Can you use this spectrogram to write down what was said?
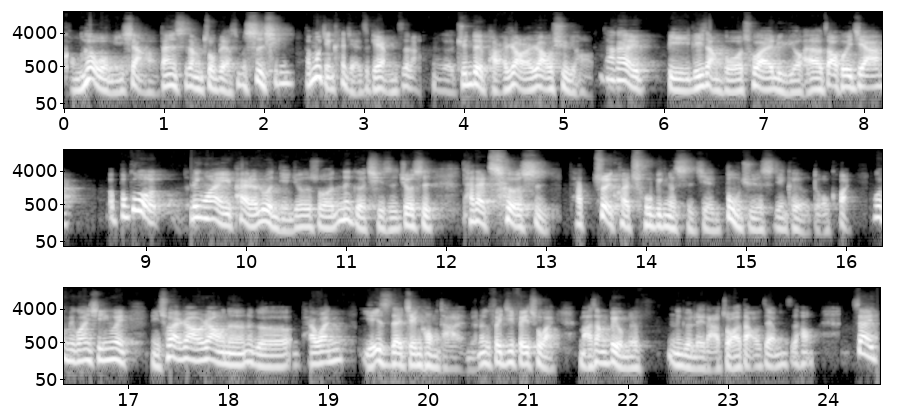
恐吓我们一下哈，但是实际上做不了什么事情。那目前看起来这个样子啦，那个军队跑来绕来绕去哈，大概比李长博出来旅游还要早回家。呃，不过另外一派的论点就是说，那个其实就是他在测试它最快出兵的时间、布局的时间可以有多快。不过没关系，因为你出来绕一绕呢，那个台湾也一直在监控它，有没有？那个飞机飞出来，马上被我们的那个雷达抓到，这样子哈，在。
